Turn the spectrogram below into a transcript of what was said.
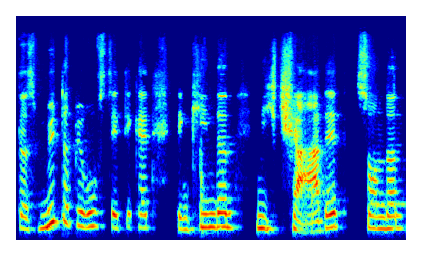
dass Mütterberufstätigkeit den Kindern nicht schadet, sondern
